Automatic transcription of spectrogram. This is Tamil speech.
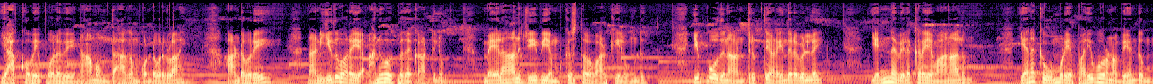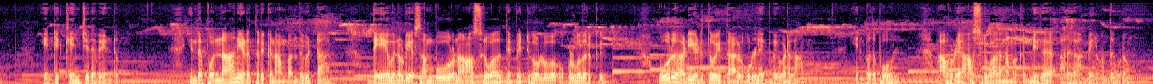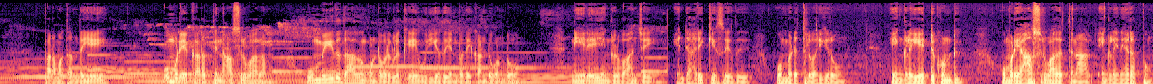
யாக்கோவைப் போலவே நாமும் தாகம் கொண்டவர்களாய் ஆண்டவரே நான் இதுவரை அனுபவிப்பதை காட்டிலும் மேலான ஜீவியம் கிறிஸ்தவ வாழ்க்கையில் உண்டு. இப்போது நான் திருப்தி அடைந்திடவில்லை. என்ன விலக்கரையமானாலும் எனக்கு உம்முடைய பரிபூரணம் வேண்டும் என்று கெஞ்சிட வேண்டும். இந்த பொன்னான இடத்திற்கு நாம் வந்துவிட்டால் தேவனுடைய சம்பூர்ண ஆசீர்வாதத்தை பெற்றுக்கொள்ள கொள்வதற்கு ஒரு அடி எடுத்து வைத்தால் உள்ளே போய்விடலாம் என்பது போல் அவருடைய ஆசீர்வாதம் நமக்கு மிக அருகாமையில் வந்துவிடும். பரம தந்தையே உம்முடைய கரத்தின் ஆசீர்வாதம் உம்மீது தாகம் கொண்டவர்களுக்கே உரியது என்பதை கண்டுகொண்டோம். நீரே எங்கள் வாஞ்சை என்று அறிக்கை செய்து உம்மிடத்தில் வருகிறோம். எங்களை ஏற்றுக்கொண்டு உம்முடைய ஆசீர்வாதத்தினால் எங்களை நிரப்பும்.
